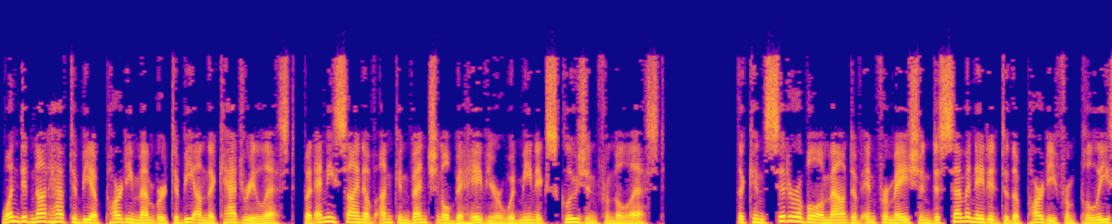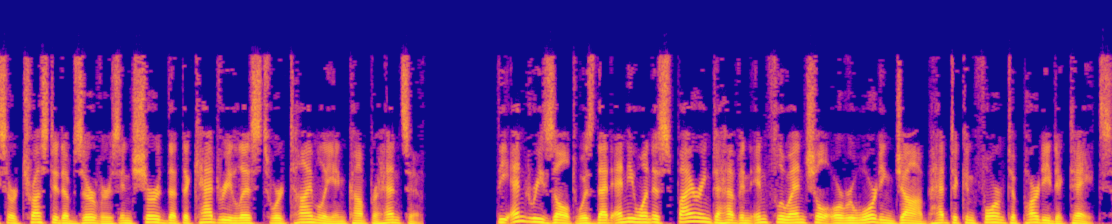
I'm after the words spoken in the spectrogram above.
One did not have to be a party member to be on the cadre list, but any sign of unconventional behavior would mean exclusion from the list. The considerable amount of information disseminated to the party from police or trusted observers ensured that the cadre lists were timely and comprehensive. The end result was that anyone aspiring to have an influential or rewarding job had to conform to party dictates.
